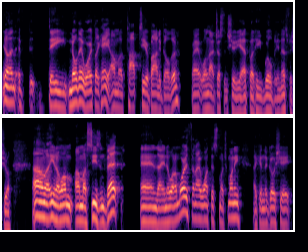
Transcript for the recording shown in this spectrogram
You know, and if they know their worth, like, hey, I'm a top tier bodybuilder, right? Well, not Justin Shier yet, but he will be, that's for sure. Um, you know, I'm I'm a seasoned vet and I know what I'm worth and I want this much money. I can negotiate.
